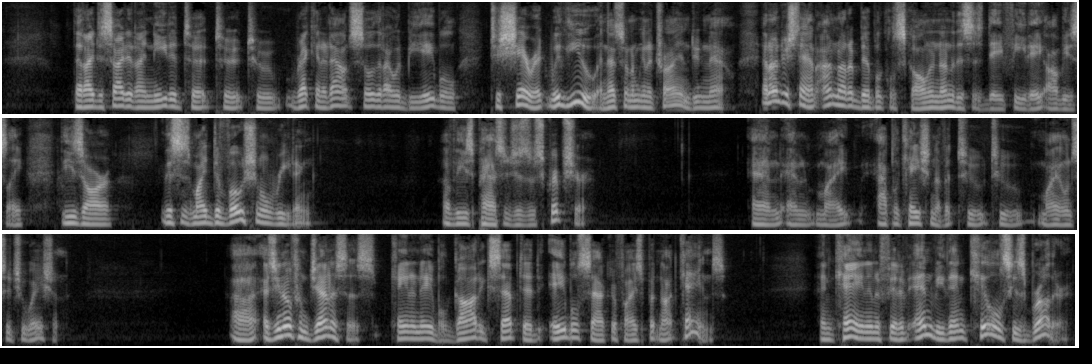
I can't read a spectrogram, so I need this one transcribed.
that I decided I needed to, to, to reckon it out so that I would be able to share it with you. And that's what I'm going to try and do now. And understand, I'm not a biblical scholar. None of this is de fide, obviously. These are, this is my devotional reading of these passages of Scripture and, and my application of it to, to my own situation. Uh, as you know from Genesis, Cain and Abel, God accepted Abel's sacrifice but not Cain's. And Cain, in a fit of envy, then kills his brother.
